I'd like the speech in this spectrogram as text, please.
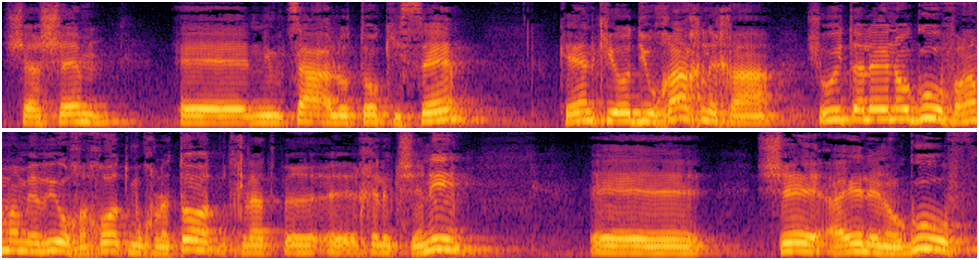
שהשם אה, נמצא על אותו כיסא, כן? כי עוד יוכח לך שהוא יתעלה אינו גוף, הרמב"ם יביא הוכחות מוחלטות בתחילת פר, אה, חלק שני, אה, שהאל אינו גוף,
